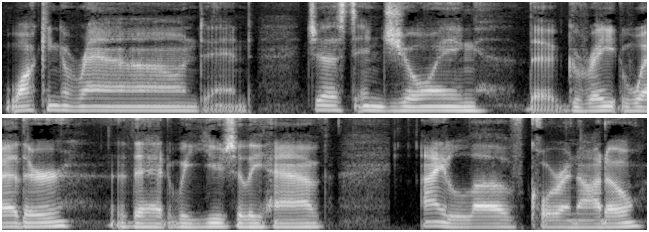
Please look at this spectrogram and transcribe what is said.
walking around and just enjoying the great weather that we usually have. I love Coronado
